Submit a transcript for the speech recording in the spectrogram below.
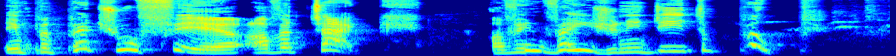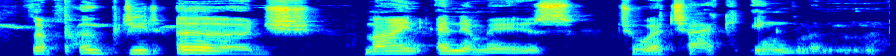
in perpetual fear of attack, of invasion. Indeed, the Pope, the Pope did urge mine enemies to attack England.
